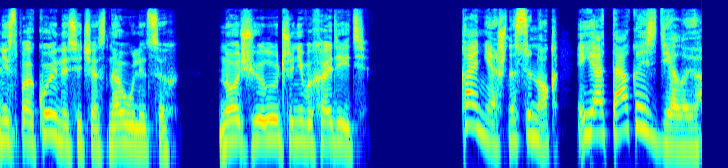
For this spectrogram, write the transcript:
Неспокойно сейчас на улицах. Ночью лучше не выходить». «Конечно, сынок, я так и сделаю».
